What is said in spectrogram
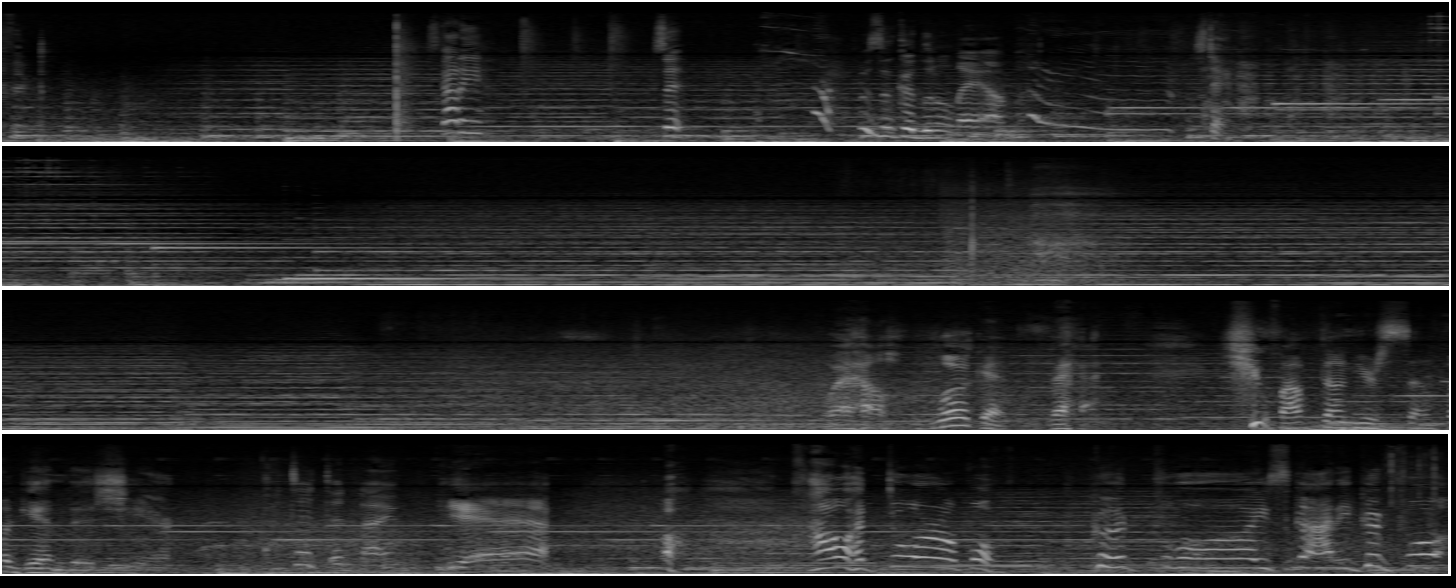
perfect. Scotty, sit. Who's a good little lamb? Outdone yourself again this year. I did, didn't I? Yeah. Oh, how adorable. Good boy, Scotty. Good boy.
